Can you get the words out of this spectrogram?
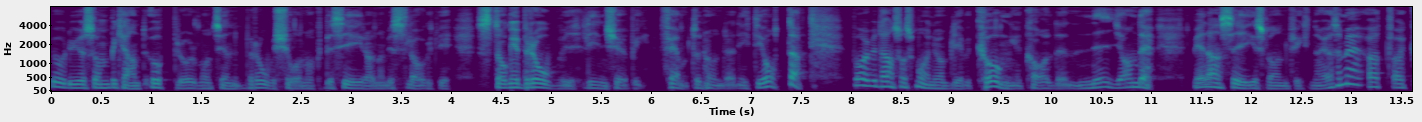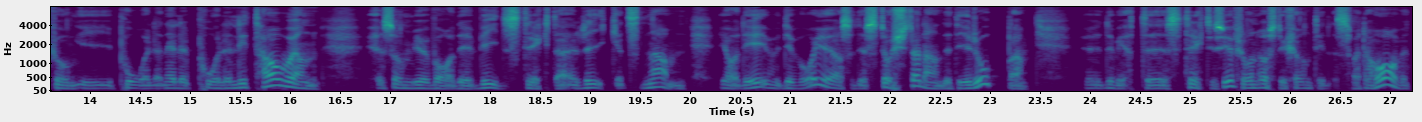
gjorde ju som bekant uppror mot sin brorson och besegrade honom i slaget vid Stångebro i Linköping 1598. Varvid han så småningom blev kung, Karl den nionde, medan Sigismund fick nöja sig med att vara kung i Polen, eller Polen-Litauen, eh, som ju var det vidsträckta rikets namn. Ja, det, det var ju alltså det största landet i Europa. Eh, du vet, eh, sträckte sig från Östersjön till Svarta havet.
